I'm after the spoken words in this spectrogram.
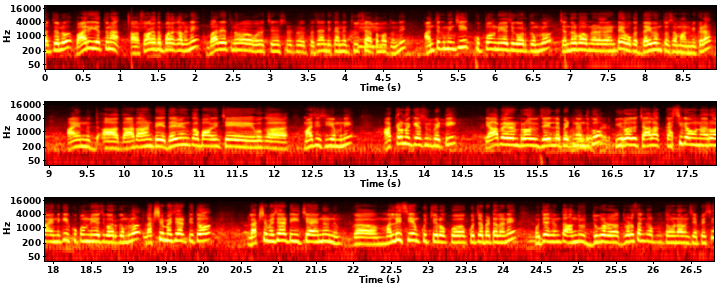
ప్రజలు భారీ ఎత్తున స్వాగతం పలకాలని భారీ ఎత్తున వచ్చేసినటువంటి ప్రజానికాన్ని చూస్తే అర్థమవుతుంది. అంతకుమించి కుప్పం నియోజకవర్గంలో చంద్రబాబు నాయుడు గారు అంటే ఒక దైవంతో సమానం ఇక్కడ. ఆయన ఆ అలాంటి దైవంగా భావించే ఒక మాజీ సీఎంని అక్రమ కేసులు పెట్టి యాభై రెండు రోజులు జైల్లో పెట్టినందుకు ఈరోజు చాలా కసిగా ఉన్నారు ఆయనకి. కుప్పం నియోజకవర్గంలో లక్ష మెజారిటీతో లక్ష మెజారిటీ ఇచ్చి ఆయన మళ్ళీ సీఎం కుర్చీలో కూర్చోబెట్టాలని ఉద్దేశంతో అందరూ దృఢ దృఢ సంకల్పంతో ఉండాలని చెప్పేసి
